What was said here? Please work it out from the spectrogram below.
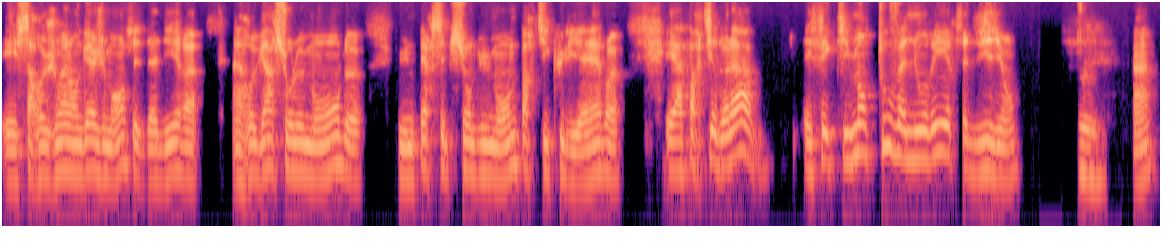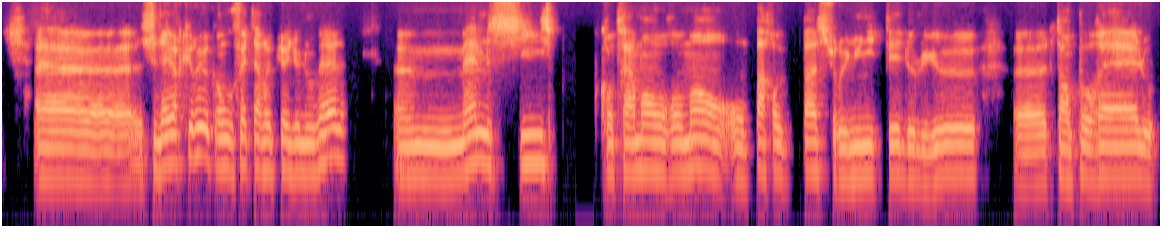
et ça rejoint l'engagement, c'est-à-dire un regard sur le monde, une perception du monde particulière. Et à partir de là, effectivement, tout va nourrir cette vision. Hein euh, c'est d'ailleurs curieux quand vous faites un recueil de nouvelles, euh, même si, contrairement au roman, on ne part pas sur une unité de lieu euh, temporel, où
